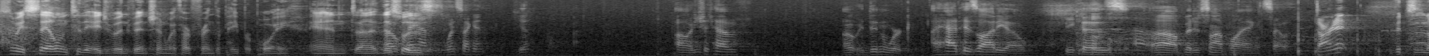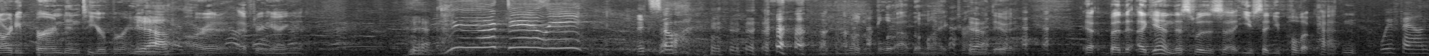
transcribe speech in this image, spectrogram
So we sail into the age of invention with our friend the paperboy, and uh, this oh, hang was on, one second. Yeah. Oh, it should have. Oh, it didn't work. I had his audio because, uh, but it's not playing. So darn it. if it isn't already burned into your brain. Yeah. Or after hearing it. New York Daily. It's so. I want to blow out the mic trying Yeah. to do it. Yeah, but again, this was uh, you said you pulled up patent. We found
